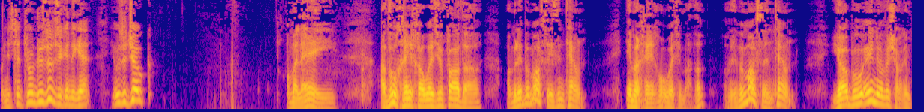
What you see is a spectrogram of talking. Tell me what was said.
When you said 200 zuz you're going to get, it was a joke. Amalei, Avu Checha, where's your father? Amalei B'masa, he's in town. Ima Checha, where's your mother? Amalei B'masa, in town. Yobu Eino V'shogim.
